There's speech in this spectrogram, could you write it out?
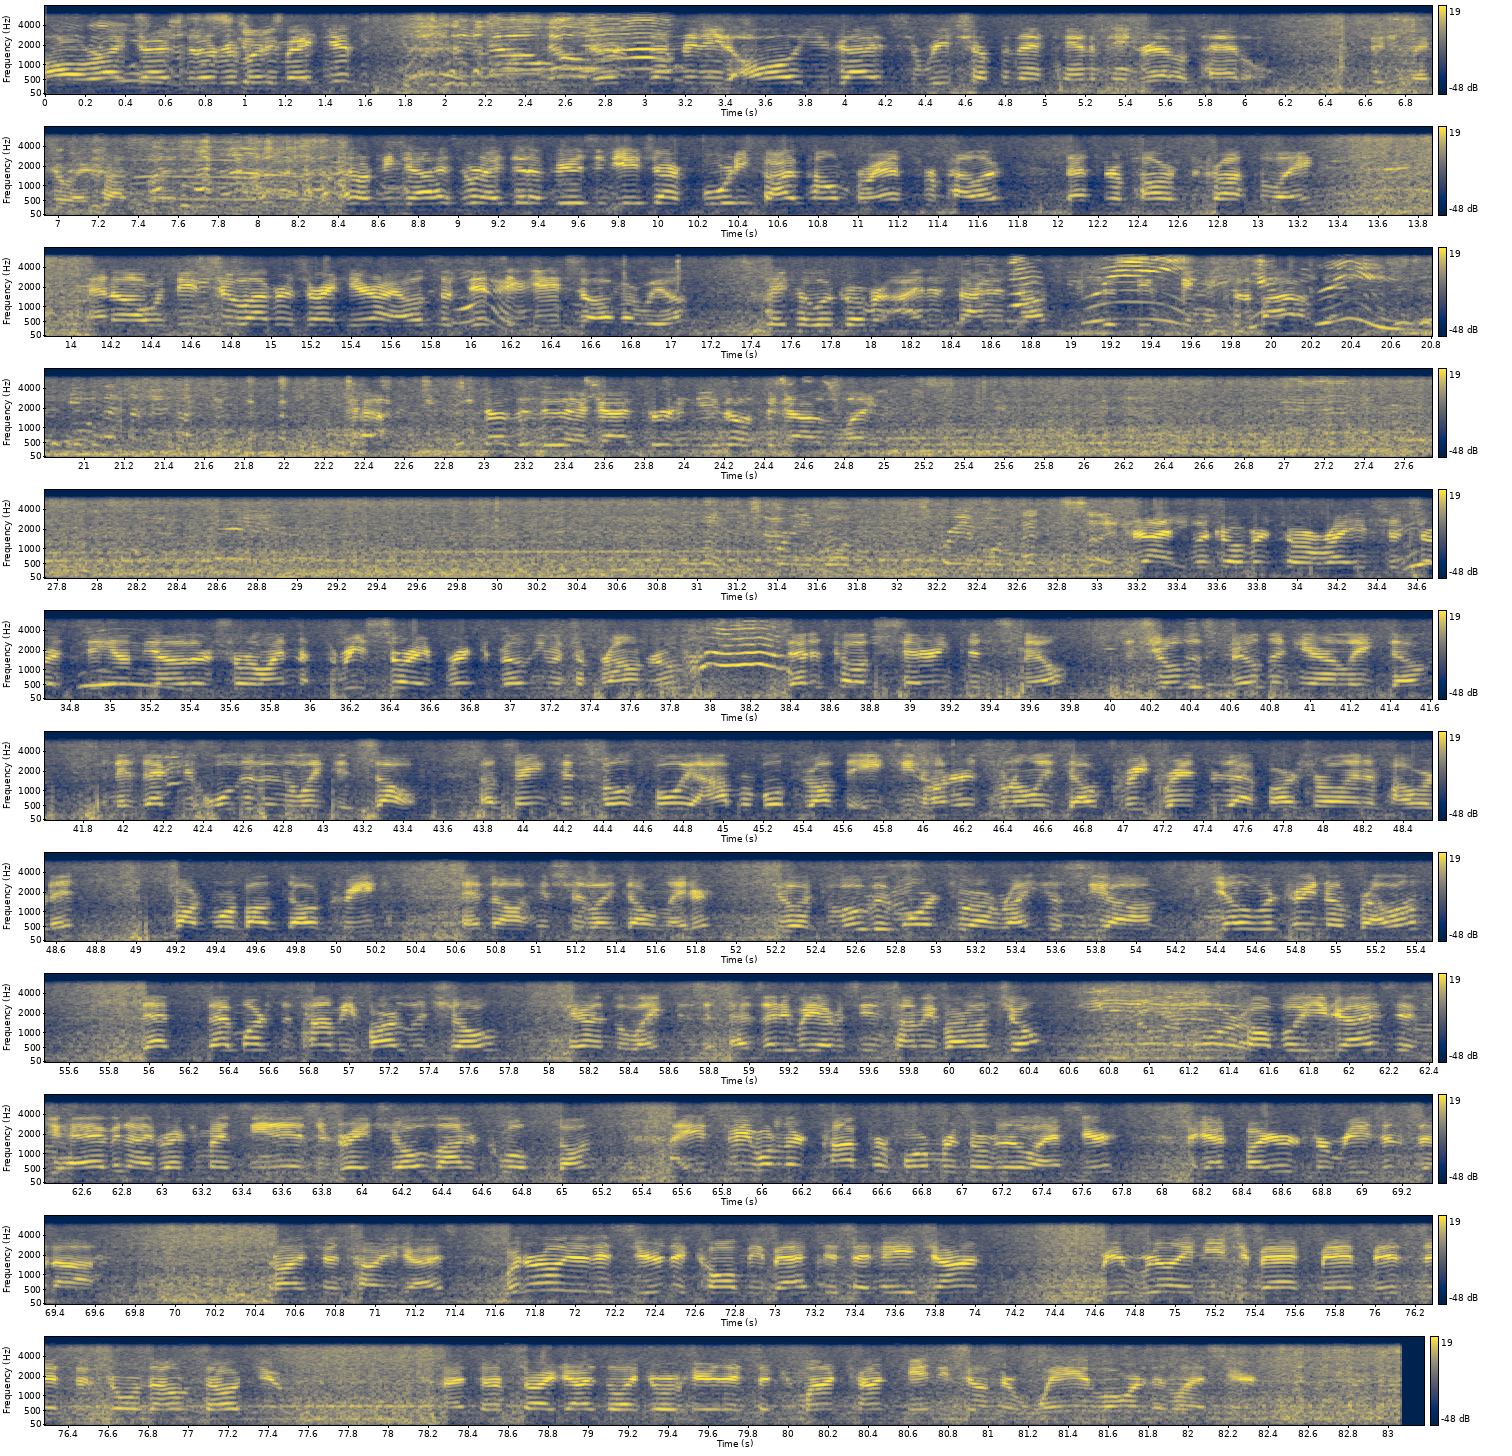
All right, guys, did everybody make it? No. George, definitely need all you guys to reach up in that canopy and grab a paddle so you can make your way across the lake. Okay, guys, what I did up here is an DHR, 45-pound brass propeller. That's what power us across the lake. And uh, with these two levers right here, I also sure. disengaged all of our wheels. Take a look over either side of the dock. You should see them sticking to the That's bottom. green. yeah, doesn't do that, guys. We're going to need those things out of the lake. Guys, look over to our right. You should start seeing on the other shoreline a three-story brick building with a brown roof. That is called Sarrington's Mill. It's the oldest building here on Lake Delton, and is actually older than the lake itself. Now, Sarrington's Mill is fully operable throughout the 1800s when only Dell Creek ran through that far shoreline and powered it. We'll talk more about Dell Creek and the uh, history of Lake Delton later. If you look a little bit more to our right, you'll see a yellow and green umbrella. That, that marks the Tommy Bartlett Show here on the lake. Has anybody ever seen the Tommy Bartlett Show? Of you guys, if you haven't, I'd recommend seeing it. It's a great show, a lot of cool stunts. I used to be one of their top performers over there last year. I got fired for reasons that uh, probably shouldn't tell you guys. But earlier this year, they called me back. They said, hey, John, we really need you back, man. Business is going down without you. I said, I'm sorry, guys. I'd like you over here. And they said, come on, Con, candy sales are way lower than last year.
